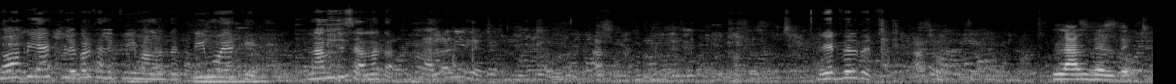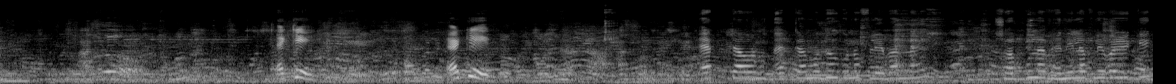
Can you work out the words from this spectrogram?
সবই এক ফ্লেভার খালি ক্রিম আলাদা। ক্রিমও একই, নাম দিছে আলাদা। রেড ভেলভেট লাল ভেলভেট একই? একই? একটা একটার মধ্যেও কোনো ফ্লেভার নাই। সবগুলা ভ্যানিলা ফ্লেভারের কেক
